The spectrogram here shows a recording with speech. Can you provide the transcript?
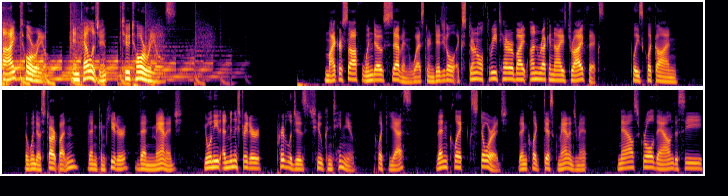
iTutorial Intelligent Tutorials. Microsoft Windows 7 Western Digital External 3 terabyte unrecognized drive fix. Please click on the Windows Start button, then Computer, then Manage. You will need administrator privileges to continue. Click Yes, then click Storage, then click Disk Management. Now scroll down to see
